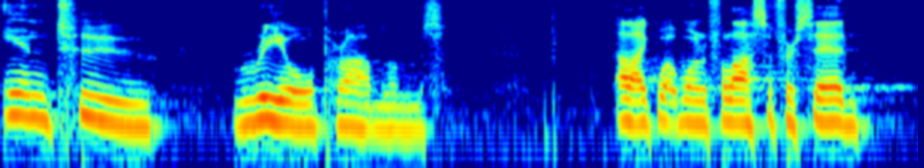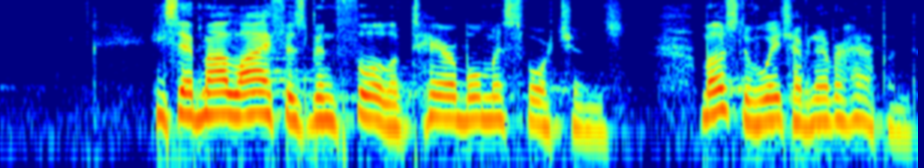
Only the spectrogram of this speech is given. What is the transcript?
into real problems. I like what one philosopher said. He said, My life has been full of terrible misfortunes, most of which have never happened.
